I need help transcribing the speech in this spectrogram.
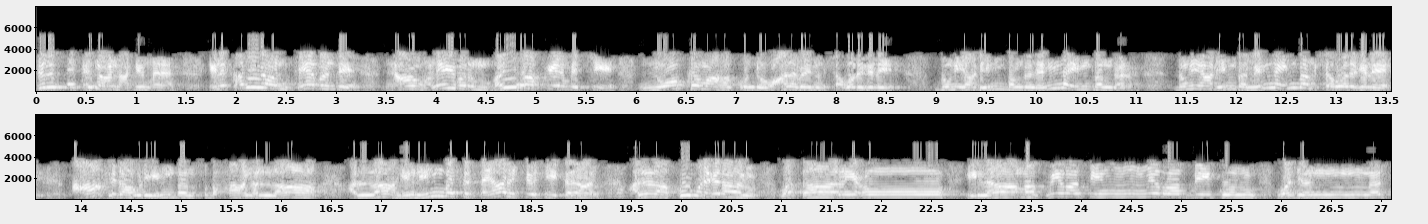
திருப்திக்கு நான் அடிமை எனக்கு அதுதான் தேவந்து நாம் அனைவரும் வைராக்கியம் வச்சு நோக்கமாக கொண்டு வாழ வேண்டும் சகோதரிகளே துனியாடு இன்பங்கள் என்ன இன்பங்கள் துனியாடு இன்பம் என்ன இன்பம் சகோதரிகளே ஆசிராவுடைய இன்பம் சுபஹான் அல்லா அல்லாஹ் எங்கள் இன்பத்தை தயாரித்து வச்சிருக்கிறான் அல்லாஹ் கூப்பிடுகிறான் وَسَارِعُوا إِلَى مَغْفِرَةٍ مِّن رَّبِّكُمْ وَجَنَّةٍ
